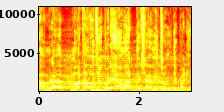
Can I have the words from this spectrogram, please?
আমরা মাথা উঁচু করে আমার দেশে আমি চলতে পারি।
